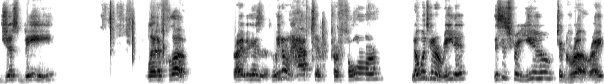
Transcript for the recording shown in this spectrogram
just be, let it flow, right? Because we don't have to perform. No one's going to read it. This is for you to grow, right?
